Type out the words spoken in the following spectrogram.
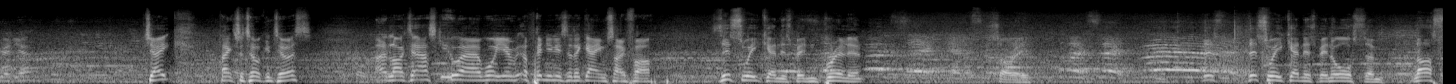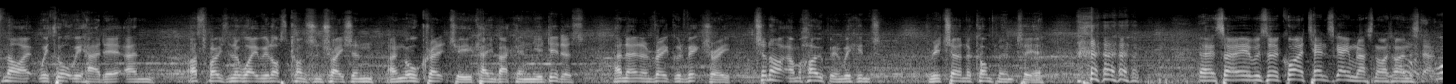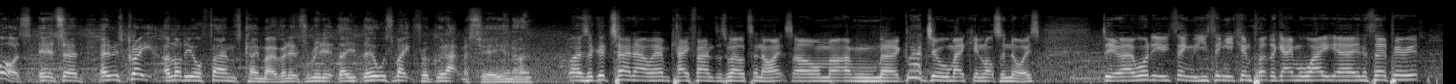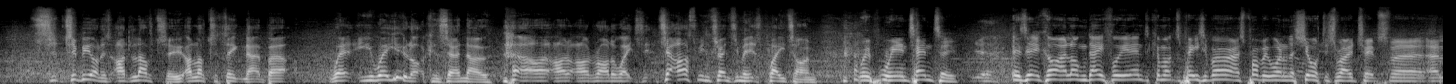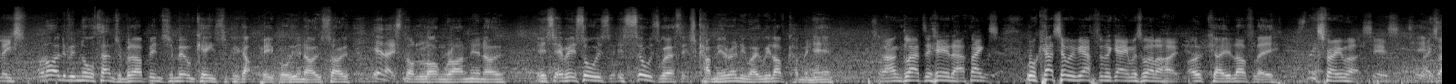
Good, yeah. Jake, thanks for talking to us. I'd like to ask you uh, what your opinion is of the game so far. This weekend has been brilliant. Sorry. This, this weekend has been awesome. Last night we thought we had it, and I suppose in a way we lost concentration. And all credit to you, you came back and you did us, and then a very good victory. Tonight I'm hoping we can return the compliment to you. Uh, so it was uh, quite a tense game last night, I understand. It was. It's uh, it was great. A lot of your fans came over, and it was really. They, they always make for a good atmosphere, you know. Well, there's a good turnout of MK fans as well tonight, so I'm, I'm uh, glad you're all making lots of noise. Do you, uh, what do you think? Do you think you can put the game away uh, in the third period? To, to be honest, I'd love to. I'd love to think that, but where you, where you lot are concerned, no. I, I'd rather wait. To, ask me in 20 minutes playtime. we, we intend to. Yeah. Is it quite a long day for you then to come up to Peterborough? It's probably one of the shortest road trips for at least. Well, I live in Northampton, but I've been to Milton Keynes to pick up people, you know. So yeah, it's not a long run, you know. It's it's always it's always worth it to come here anyway. We love coming here. So I'm glad to hear that. Thanks. We'll catch up with you after the game as well. I hope. Okay, lovely. Thanks very much. Cheers. Mate.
